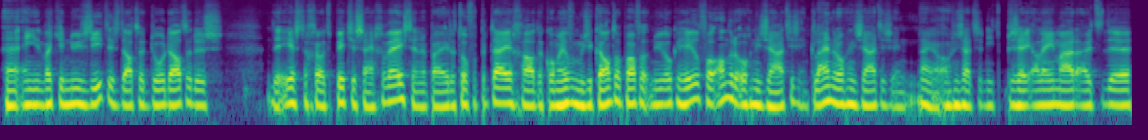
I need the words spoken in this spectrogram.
Eh, en wat je nu ziet is dat er doordat er dus de eerste grote pitches zijn geweest en een paar hele toffe partijen gehad. Er komen heel veel muzikanten op af. Dat nu ook heel veel andere organisaties en kleinere organisaties en nou ja, organisaties niet per se alleen maar uit de,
